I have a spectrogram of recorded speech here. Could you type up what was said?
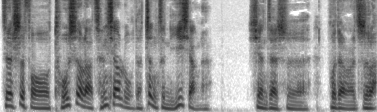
这是否投射了陈小鲁的政治理想呢？现在是不得而知了。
